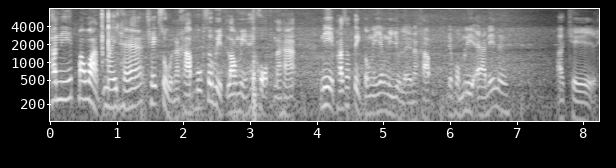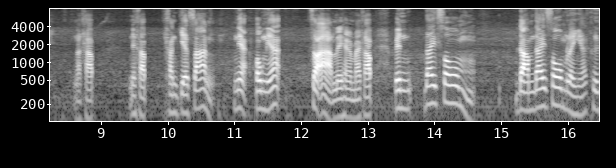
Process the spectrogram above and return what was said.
คันนี้ประวัติไม่แท้เช็คศูนย์นะครับบุ๊กสวิตเรามีให้ครบนะฮะ นี่พลาสติกตรงนี้ยังมีอยู่เลยนะครับ เดี๋ยวผมรีแอร์นิดนึง โอเค นะครับเนี่ยครับคันเกียร์สั้นเนี่ยตรงเนี้ยสะอาดเลยเห็นไหมครับ เป็นได้ส้มดำได้ส้มอะไรเงี้ยคือ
